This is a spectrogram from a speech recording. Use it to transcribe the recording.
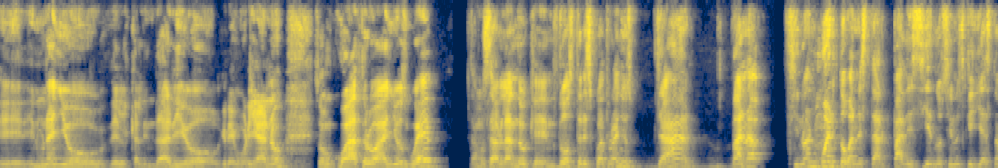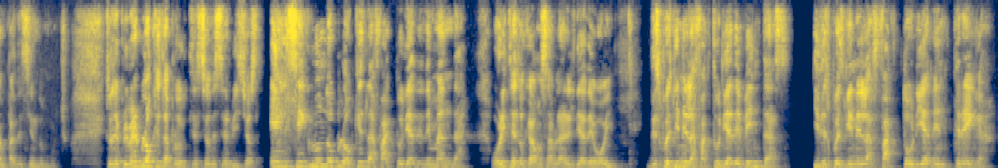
eh, en un año del calendario gregoriano, son cuatro años web. Estamos hablando que en dos, tres, cuatro años ya van a si no han muerto, van a estar padeciendo, si no es que ya están padeciendo mucho. Entonces, el primer bloque es la productización de servicios. El segundo bloque es la factoría de demanda. Ahorita es lo que vamos a hablar el día de hoy. Después viene la factoría de ventas y después viene la factoría de entrega,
